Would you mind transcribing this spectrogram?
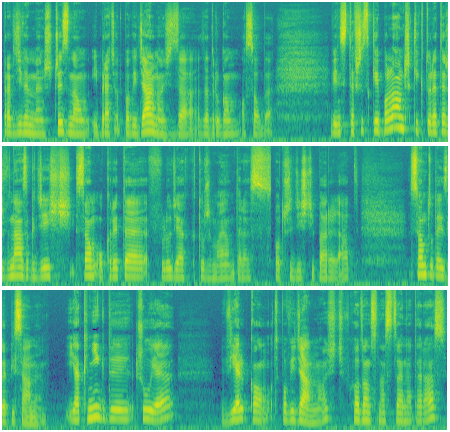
prawdziwym mężczyzną i brać odpowiedzialność za, za drugą osobę. Więc te wszystkie bolączki, które też w nas gdzieś są ukryte w ludziach, którzy mają teraz po 30 parę lat, są tutaj zapisane. Jak nigdy czuję wielką odpowiedzialność, wchodząc na scenę teraz,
